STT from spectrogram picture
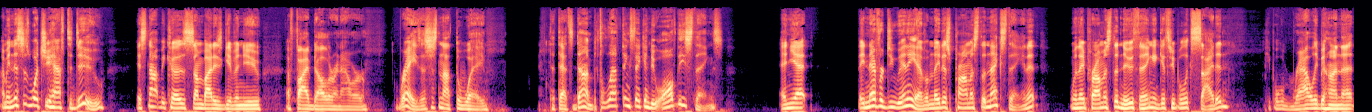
I mean, this is what you have to do. It's not because somebody's giving you a $5 an hour raise. It's just not the way that that's done. But the left thinks they can do all these things, and yet they never do any of them. They just promise the next thing. And it, when they promise the new thing, it gets people excited. People rally behind that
